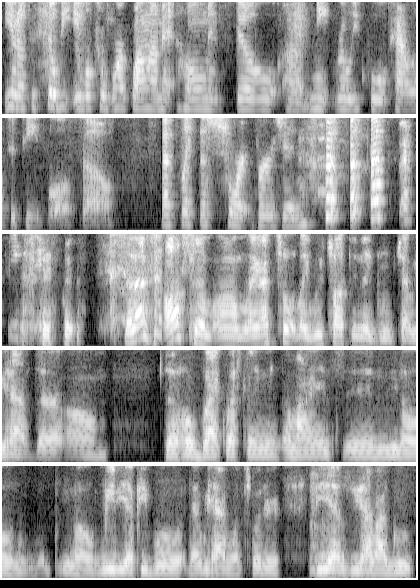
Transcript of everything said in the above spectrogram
you know, to still be able to work while I'm at home and still uh, meet really cool, talented people. So that's like the short version. No, that's awesome. Um, like I told, like we talked in the group chat, we have the um, the whole Black Wrestling Alliance, and you know, you know, media people that we have on Twitter, Mm-hmm. DMs. We have our group.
